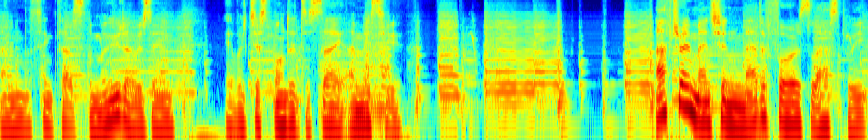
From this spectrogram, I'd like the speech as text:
and I think that's the mood I was in. It was just wanted to say, I miss you. After I mentioned metaphors last week,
